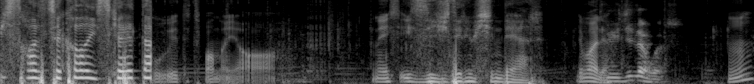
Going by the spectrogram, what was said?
Bir salise kadar iskeletler. Bu edit bana ya. Neyse izleyicilerim için değer. Değil mi Ali? İzleyici de var. Hı?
